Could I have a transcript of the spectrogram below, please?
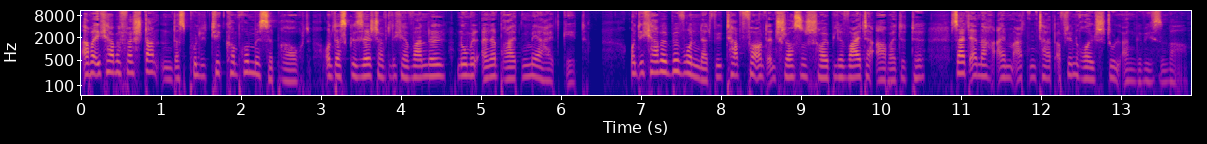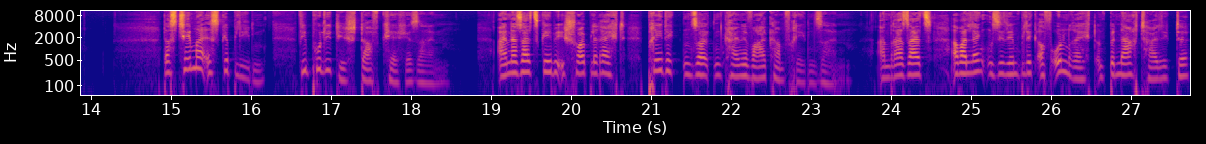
Aber ich habe verstanden, dass Politik Kompromisse braucht und dass gesellschaftlicher Wandel nur mit einer breiten Mehrheit geht. Und ich habe bewundert, wie tapfer und entschlossen Schäuble weiterarbeitete, seit er nach einem Attentat auf den Rollstuhl angewiesen war. Das Thema ist geblieben. Wie politisch darf Kirche sein? Einerseits gebe ich Schäuble recht, Predigten sollten keine Wahlkampfreden sein. Andererseits aber lenken sie den Blick auf Unrecht und Benachteiligte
